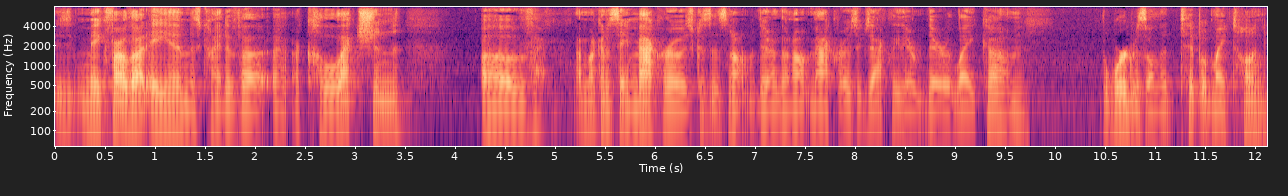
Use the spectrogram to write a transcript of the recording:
makefile.am is kind of a, a collection of I'm not going to say macros because it's not they're, they're not macros exactly. They're they're like um, the word was on the tip of my tongue.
